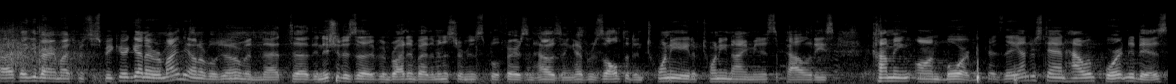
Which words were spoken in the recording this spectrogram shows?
Uh, thank you very much, Mr. Speaker. Again, I remind the honourable gentleman that uh, the initiatives that have been brought in by the Minister of Municipal Affairs and Housing have resulted in 28 of 29 municipalities coming on board because they understand how important it is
